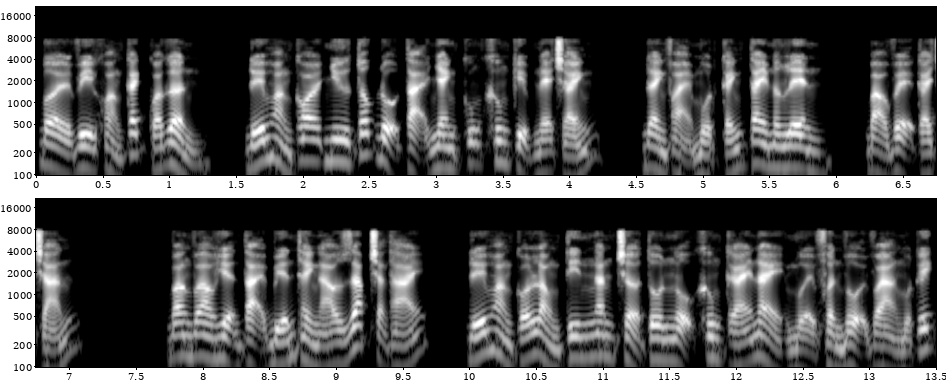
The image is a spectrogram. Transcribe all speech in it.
Bởi vì khoảng cách quá gần, đế hoàng coi như tốc độ tại nhanh cũng không kịp né tránh, đành phải một cánh tay nâng lên, bảo vệ cái chán. Bang vào hiện tại biến thành áo giáp trạng thái, đế hoàng có lòng tin ngăn trở tôn ngộ không cái này mười phần vội vàng một kích.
